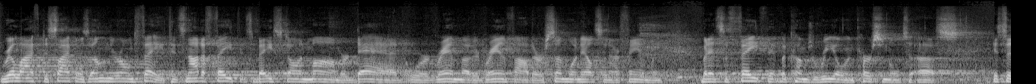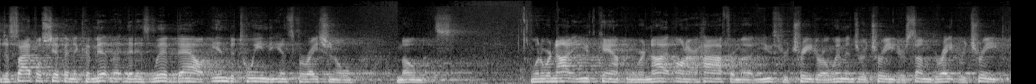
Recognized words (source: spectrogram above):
real life disciples own their own faith. It's not a faith that's based on mom or dad or grandmother, grandfather, or someone else in our family, but it's a faith that becomes real and personal to us. It's a discipleship and a commitment that is lived out in between the inspirational moments. When we're not at youth camp and we're not on our high from a youth retreat or a women's retreat or some great retreat,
